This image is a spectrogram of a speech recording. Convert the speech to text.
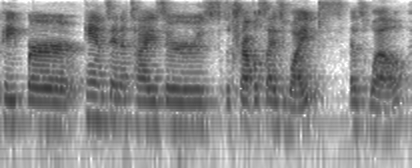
paper, hand sanitizers, the travel size wipes as well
